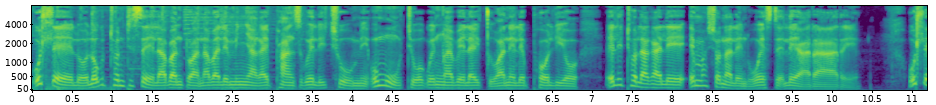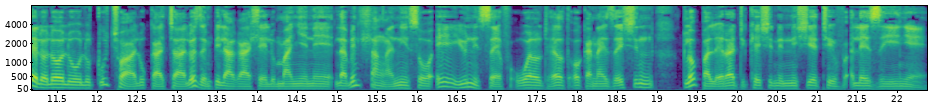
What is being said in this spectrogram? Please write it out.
Uhlelo lokuthontisela abantwana abaleminyaka ephansi kwelichumi umuthi wokwenqabela igciwane lepolio elitholakale emashonaland west leharare. Uhlelo lolu luqutshwa lugatsha lwezempilakahle lumanyene labenhlanganiso e-unicef world health organization global eradication initiative lezinye.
